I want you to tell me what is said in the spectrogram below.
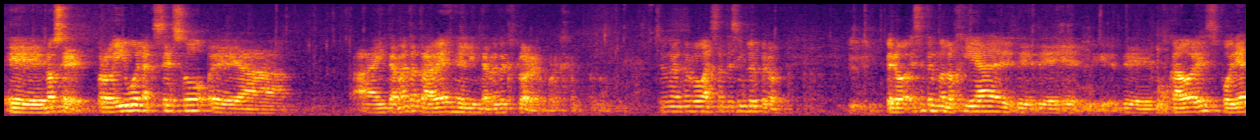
eh, no sé, prohíbo el acceso eh, a, a, Internet a través del Internet Explorer, por ejemplo. ¿no? Es un ejemplo bastante simple, pero, pero esa tecnología de, de, de, buscadores podría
